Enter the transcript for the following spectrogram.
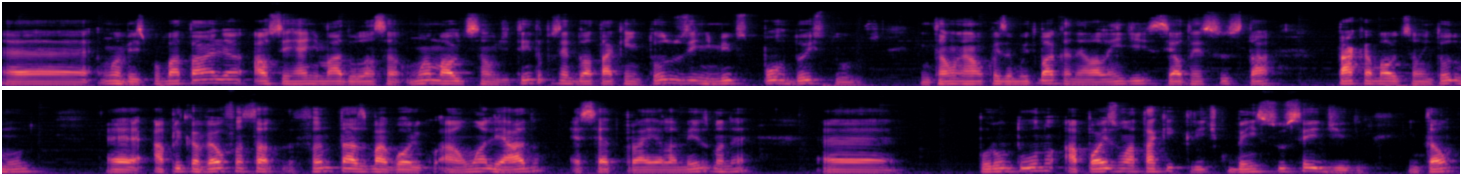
É, uma vez por batalha. Ao ser reanimado, lança uma maldição de 30% do ataque em todos os inimigos por dois turnos. Então é uma coisa muito bacana. Ela, além de se auto-ressuscitar, taca a maldição em todo mundo. É, aplica véu fantasmagórico a um aliado, exceto para ela mesma, né? É, por um turno após um ataque crítico bem sucedido. Então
